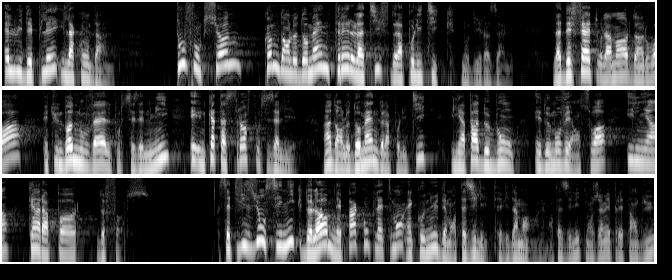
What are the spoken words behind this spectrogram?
elle lui déplaît, il la condamne. Tout fonctionne comme dans le domaine très relatif de la politique, nous dit Razali. La défaite ou la mort d'un roi est une bonne nouvelle pour ses ennemis et une catastrophe pour ses alliés. Hein, dans le domaine de la politique, il n'y a pas de bon et de mauvais en soi, il n'y a qu'un rapport de force. Cette vision cynique de l'homme n'est pas complètement inconnue des Montazilites, évidemment. Les Montazilites n'ont jamais prétendu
